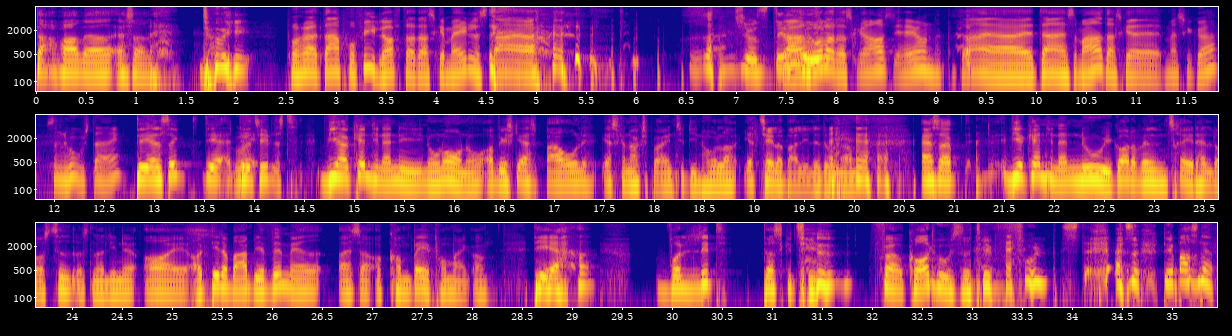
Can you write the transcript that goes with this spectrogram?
der har bare været, altså, du ved, prøv at høre, der er profillofter, der skal males. Der er, radio der er stille. huller, der skal graves i haven. Der er, der er så meget, der skal, man skal gøre. Sådan et hus der, ikke? Det er altså ikke, det er, det, Tilst. vi har jo kendt hinanden i nogle år nu, og vi skal altså bare roligt, jeg skal nok spørge ind til dine huller. Jeg tæller bare lige lidt udenom. altså, vi har kendt hinanden nu i godt og vel en tre et halvt års tid, eller sådan noget lignende, og, øh, og det, der bare bliver ved med altså, at komme bag på mig, om, det er, hvor lidt der skal til, før korthuset, det er fuldt. altså, det er bare sådan her,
